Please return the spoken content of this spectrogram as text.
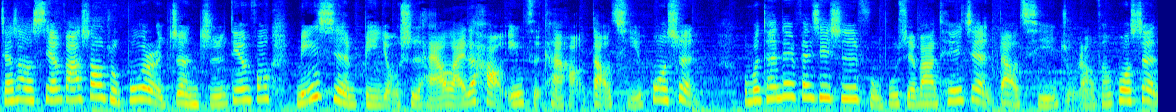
加上先发少主波尔正值巅峰，明显比勇士还要来得好，因此看好道奇获胜。我们团队分析师腹部学霸推荐道奇主让分获胜。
